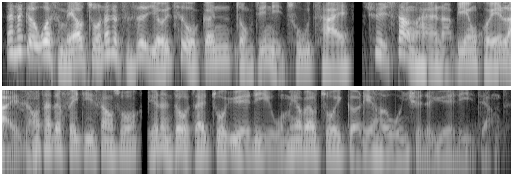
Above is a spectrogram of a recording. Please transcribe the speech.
但那个为什么要做？那个只是有一次我跟总经理出差去上海哪边回来，然后他在飞机上说，别人都有在做月历，我们要不要做一个联合文学的月历这样子？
